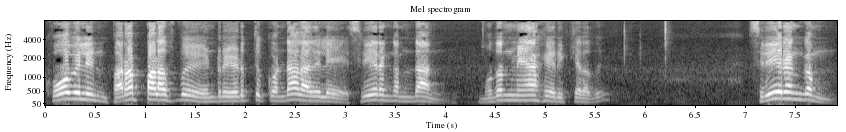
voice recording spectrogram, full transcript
கோவிலின் பரப்பளவு என்று எடுத்துக்கொண்டால் அதிலே ஸ்ரீரங்கம் தான் முதன்மையாக இருக்கிறது. ஸ்ரீரங்கம்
